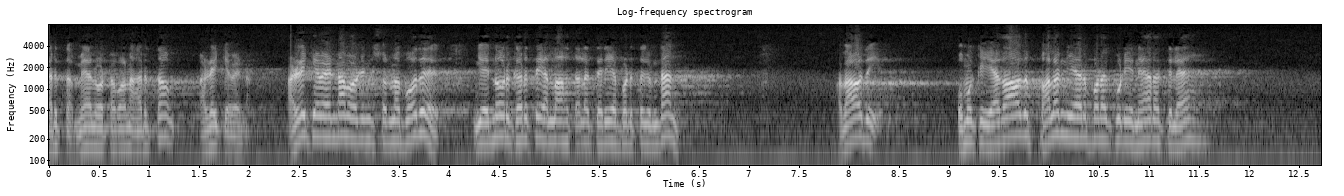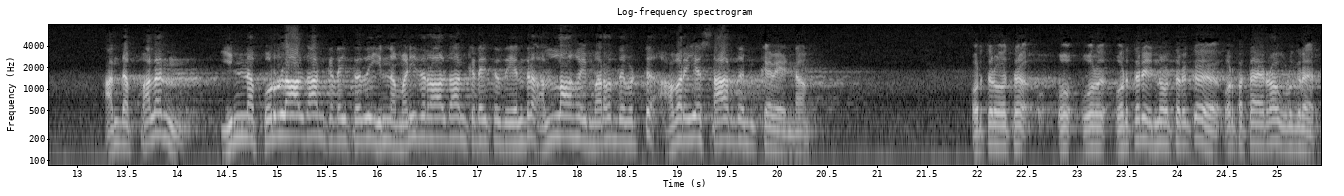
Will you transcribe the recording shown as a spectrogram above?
அர்த்தம் மேலோட்டமான அர்த்தம் அழைக்க வேண்டாம். அழைக்க வேண்டாம் அப்படின்னு சொன்ன போது இங்க இன்னொரு கருத்தை அல்லாஹால தெரியப்படுத்துகின்றான். அதாவது உமக்கு ஏதாவது பலன் ஏற்படக்கூடிய நேரத்தில் அந்த பலன் இன்ன பொருளால் தான் கிடைத்தது இன்ன மனிதரால் தான் கிடைத்தது என்று அல்லாஹை மறந்துவிட்டு அவரையே சார்ந்து நிற்க வேண்டாம். ஒருத்தர் ஒருத்தர் ஒருத்தர் இன்னொருத்தருக்கு ஒரு பத்தாயிரம் ரூபாய் கொடுக்குறாரு.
